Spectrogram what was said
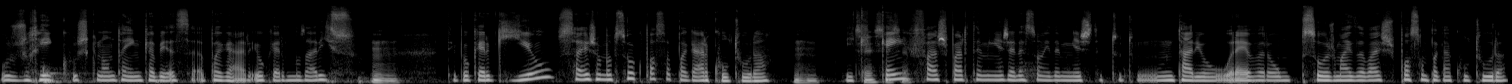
os ricos que não têm cabeça a pagar. Eu quero mudar isso. Uhum, Tipo, eu quero que eu seja uma pessoa que possa pagar cultura uhum. e que Sim, sim, quem sim. faz parte da minha geração e da minha estatuto monetário, whatever, ou pessoas mais abaixo, possam pagar cultura,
